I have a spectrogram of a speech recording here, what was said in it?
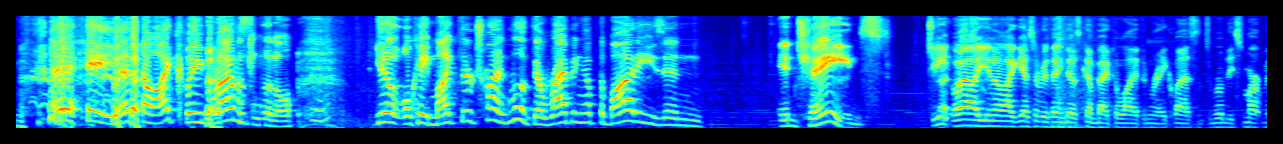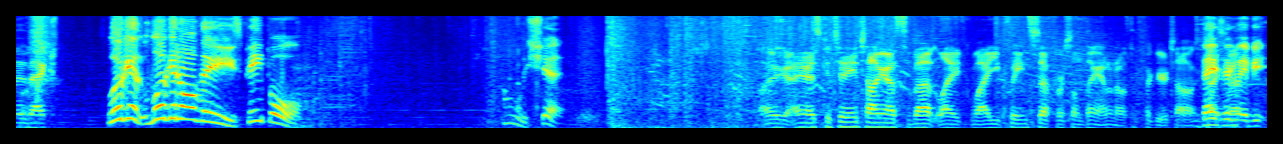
that. hey, that's how I cleaned when I was little. You know, okay, Mike, they're trying. Look, they're wrapping up the bodies in in chains. Gee, well, you know, I guess everything does come back to life in Wraeclast. It's a really smart move, actually. Look at look at all these people. Holy shit! Okay, Anyways, continue telling us about like why you clean stuff or something. I don't know what the fuck you're talking. Basically, talking you,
